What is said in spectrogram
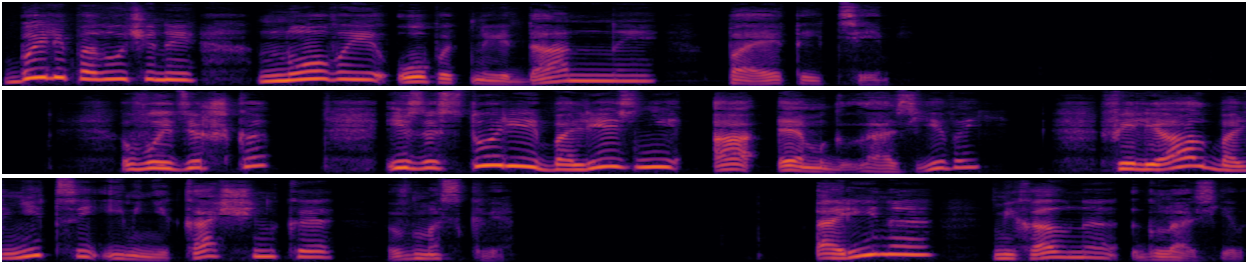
были получены новые опытные данные по этой теме. Выдержка из истории болезни А.М. Глазьевой, филиал больницы имени Кащенко в Москве. Арина Михайловна Глазьева.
